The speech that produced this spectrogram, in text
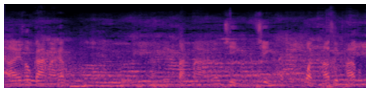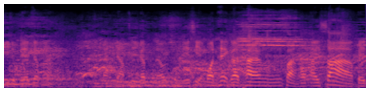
ย้ายเข้ากลางมาครับเดินตัดมาแล้วชิงชิงบอลเท้าสุดท้ายของอีเดเบสครับกันยับดีครับแล้วตรงนี้เสียบอลให้กับทางฝั่งของไอซ่าเป็น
